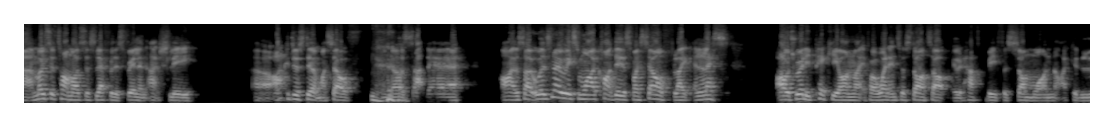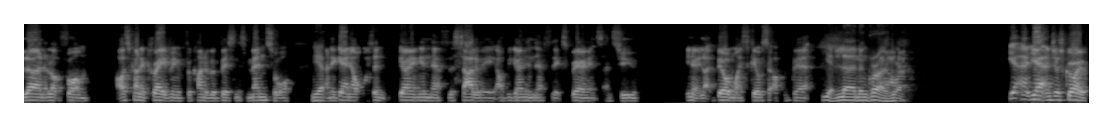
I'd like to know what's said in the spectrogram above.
and most of the time, I was just left with this feeling. Actually, uh, I could just do it myself. You know, I sat there. I was like, well, there's no reason why I can't do this myself. Like, unless I was really picky on, like, if I went into a startup, it would have to be for someone that I could learn a lot from. I was kind of craving for kind of a business mentor. Yeah. And again, I wasn't going in there for the salary. I'll be going in there for the experience and to, you know, like build my skill set up a bit. Yeah, learn and grow. Uh, Yeah. Yeah, yeah, and just grow.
